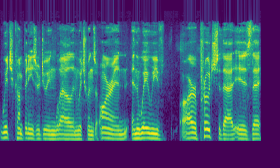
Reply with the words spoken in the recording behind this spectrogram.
which companies are doing well and which ones aren't? And the way we've our approach to that is that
